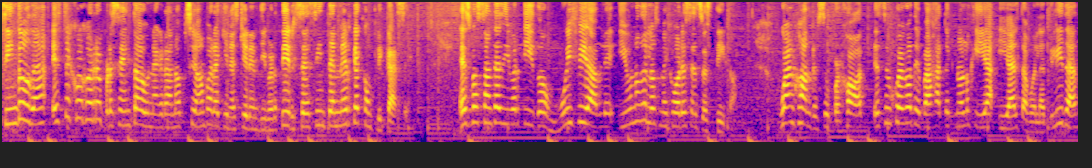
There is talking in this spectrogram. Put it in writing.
Sin duda, este juego representa una gran opción para quienes quieren divertirse sin tener que complicarse. Es bastante divertido, muy fiable y uno de los mejores en su estilo. 100 Super Hot es un juego de baja tecnología y alta volatilidad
